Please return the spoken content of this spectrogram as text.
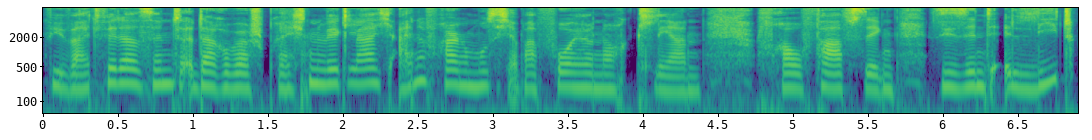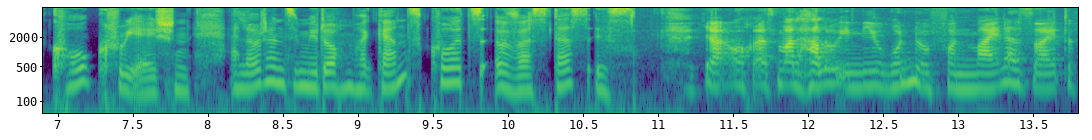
Wie weit wir da sind, darüber sprechen wir gleich. Eine Frage muss ich aber vorher noch klären. Frau Favsing, Sie sind Lead Co-Creation. Erläutern Sie mir doch mal ganz kurz, was das ist. Ja, auch erstmal Hallo in die Runde von meiner Seite.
